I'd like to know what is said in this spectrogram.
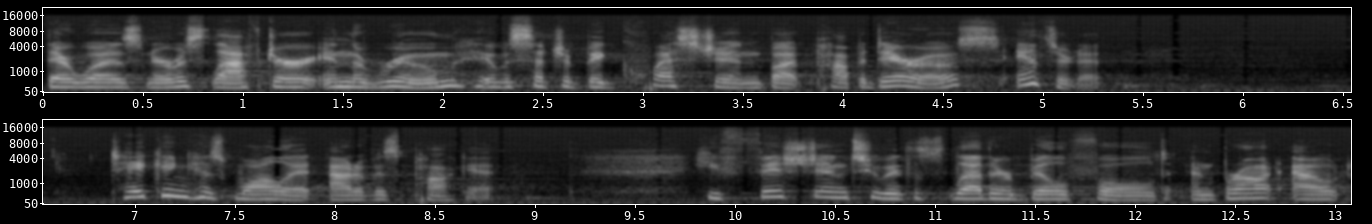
There was nervous laughter in the room. It was such a big question, but Papaderos answered it. Taking his wallet out of his pocket, he fished into his leather billfold and brought out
